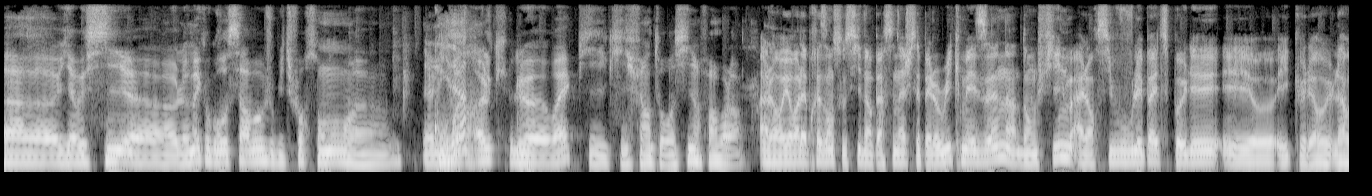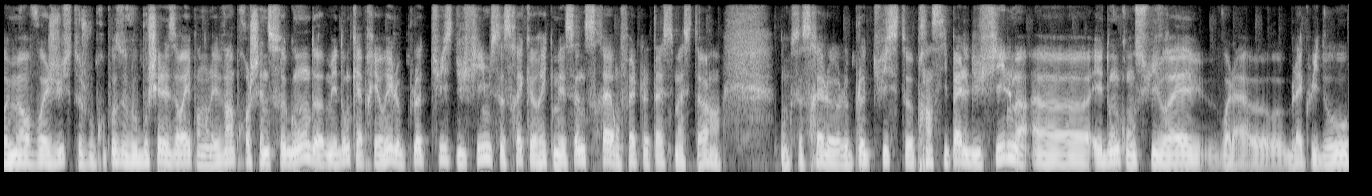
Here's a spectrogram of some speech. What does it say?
Euh, Il y a aussi euh, le mec au gros cerveau, j'oublie toujours son nom. Euh, le leader Hulk, le ouais, qui qui fait un tour aussi. Enfin voilà. Alors il y aura la présence aussi d'un personnage qui s'appelle Rick Mason dans le film. Alors si vous voulez pas être spoilé et, euh, et que les la rumeur voit juste, je vous propose de vous boucher les oreilles pendant les 20 prochaines secondes. Mais donc a priori le plot twist du film, ce serait que Rick Mason serait en fait le Taskmaster. Donc ce serait le, le plot twist principal du film. Euh, et donc on suivrait voilà euh, Black Widow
